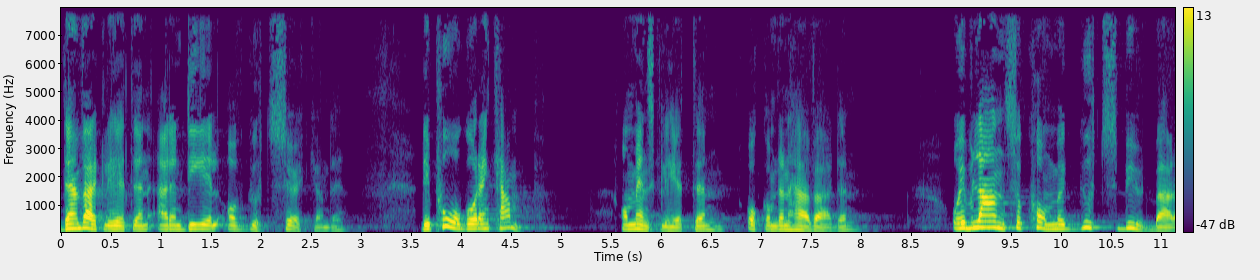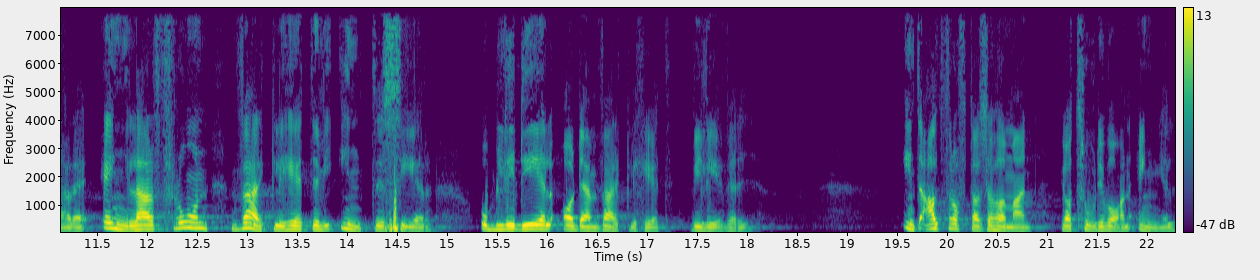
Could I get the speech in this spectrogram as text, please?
Den verkligheten är en del av Guds sökande. Det pågår en kamp om mänskligheten och om den här världen. Och ibland så kommer Guds budbärare, änglar från verkligheten vi inte ser och blir del av den verklighet vi lever i. Inte alltför ofta så hör man jag tror det var en ängel.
